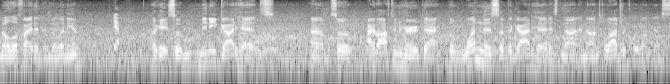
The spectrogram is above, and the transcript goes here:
Nullified at the millennium. Yep. Okay, so many Godheads. Um, so I've often heard that the oneness of the Godhead is not an ontological oneness.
